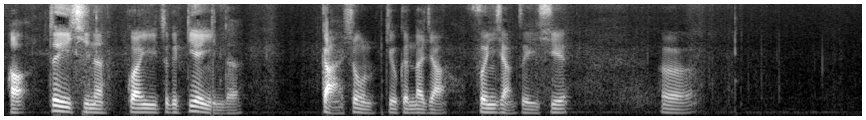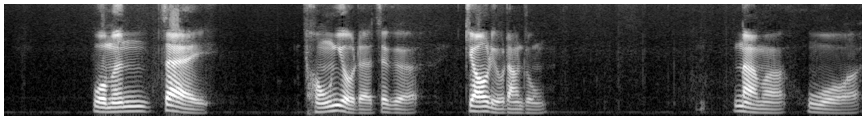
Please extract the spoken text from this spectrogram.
好，这一期呢，关于这个电影的感受，就跟大家分享这一些。呃，我们在朋友的这个交流当中，那么我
